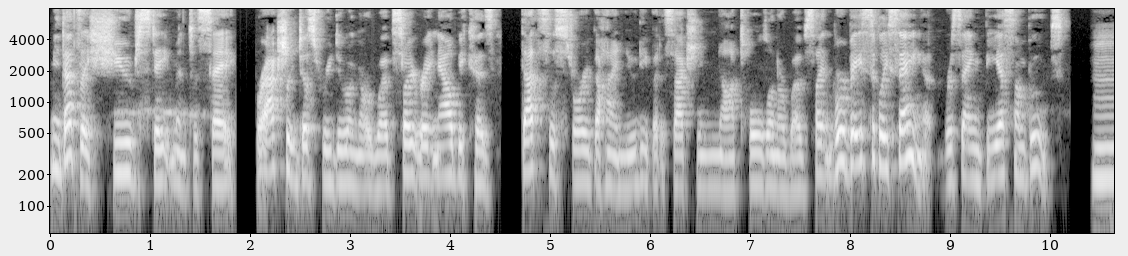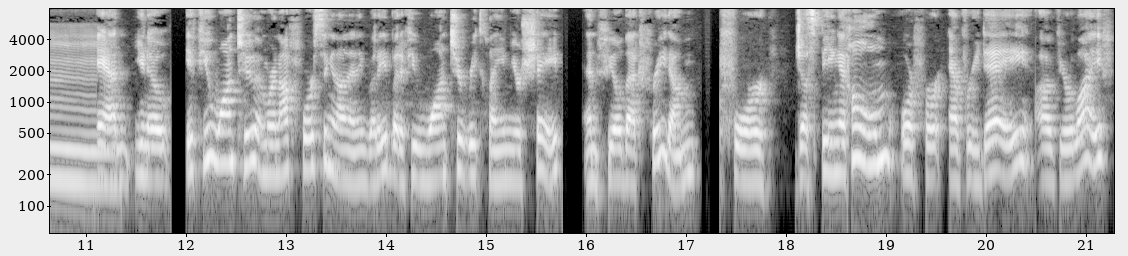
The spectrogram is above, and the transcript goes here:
mean, that's a huge statement to say. We're actually just redoing our website right now because that's the story behind Nuudii, but it's actually not told on our website. We're basically saying it. We're saying BS on boobs. Mm. And, you know, if you want to, and we're not forcing it on anybody, but if you want to reclaim your shape and feel that freedom for just being at home or for every day of your life,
